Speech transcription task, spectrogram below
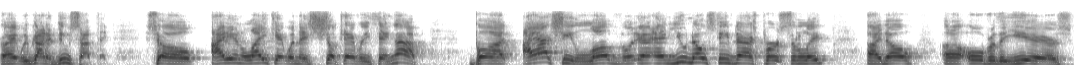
right? We've got to do something. So I didn't like it when they shook everything up, but I actually love, and you know Steve Nash personally. I know uh, over the years,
